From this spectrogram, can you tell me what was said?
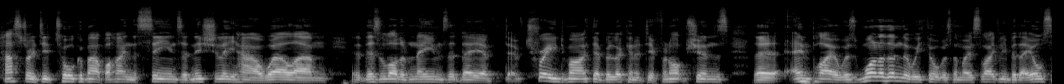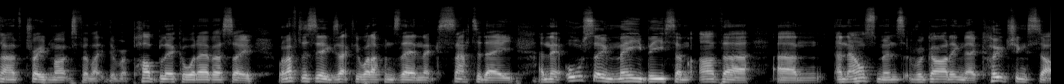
Hastro did talk about behind the scenes initially how well um, there's a lot of names that they have, have trademarked. They've been looking at different options. The Empire was one of them that we thought was the most likely, but they also have trademarks for like the Republic or whatever. So we'll have to see exactly what happens there next Saturday. And there also may be some other um, announcements regarding their coaching staff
